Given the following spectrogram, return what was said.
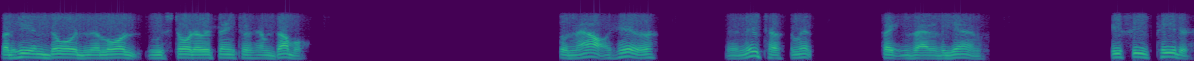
But he endured, and the Lord restored everything to him double. So now, here in the New Testament, Satan's at it again. He sees Peter,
